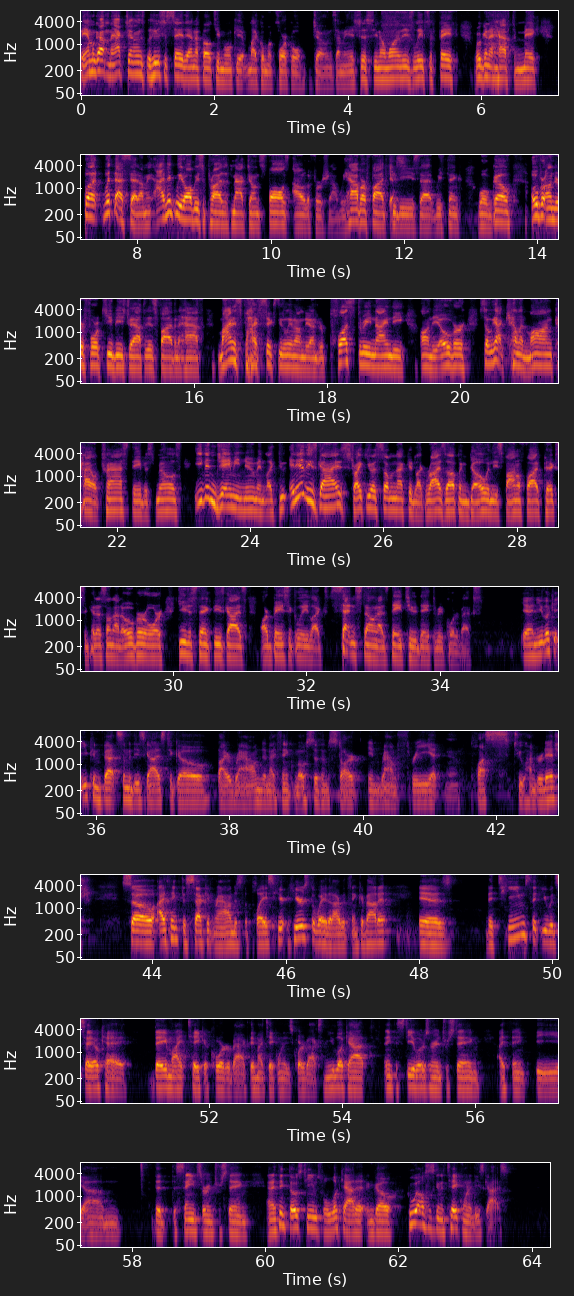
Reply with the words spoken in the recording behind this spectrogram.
Bama got Mac Jones, but who's to say the NFL team won't get Michael McCorkle Jones? I mean, it's just, you know, one of these leaps of faith we're going to have to make. But with that said, I mean, I think we'd all be surprised if Mac Jones falls out of the first round. We have our five QBs that we think will go over under four QBs drafted is five and a half, minus 560 lean on the under, plus 390 on the over. So we got Kellen Mond, Kyle Trask, Davis Mills, even Jamie Newman. Like, do any of these guys strike you as someone that could like rise up and go in these final five picks to get us on that over? Or do you just think these guys are basically like set in stone as day two, day three quarterbacks? Yeah, and you look at you can bet some of these guys to go by round, and I think most of them start in round three at yeah. plus two hundred ish. So I think the second round is the place. Here, here's the way that I would think about it: is the teams that you would say, okay, they might take a quarterback, they might take one of these quarterbacks, and you look at. I think the Steelers are interesting. I think the um, the the Saints are interesting, and I think those teams will look at it and go, who else is going to take one of these guys?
